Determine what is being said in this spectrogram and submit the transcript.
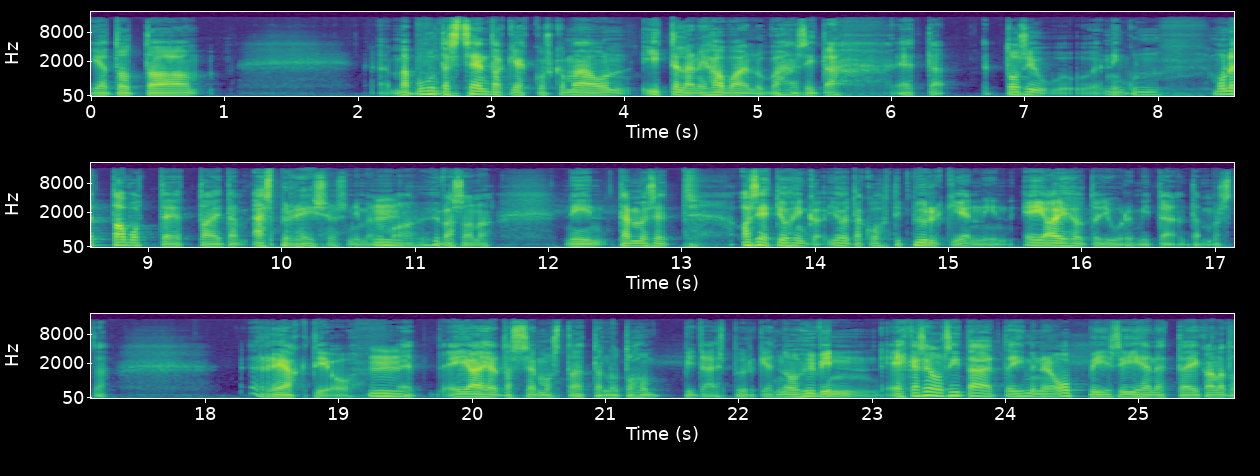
Ja tota, mä puhun tästä sen takia, koska mä oon itselläni havainnut vähän sitä, että tosi niin kuin monet tavoitteet tai aspirations nimenomaan, mm. hyvä sana, niin tämmöiset asiat, joihin, joita kohti pyrkien, niin ei aiheuta juuri mitään tämmöistä reaktioa. Mm. Et ei aiheuta semmoista, että no tohon pitäisi pyrkiä. Et ne on hyvin, ehkä se on sitä, että ihminen oppii siihen, että ei kannata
